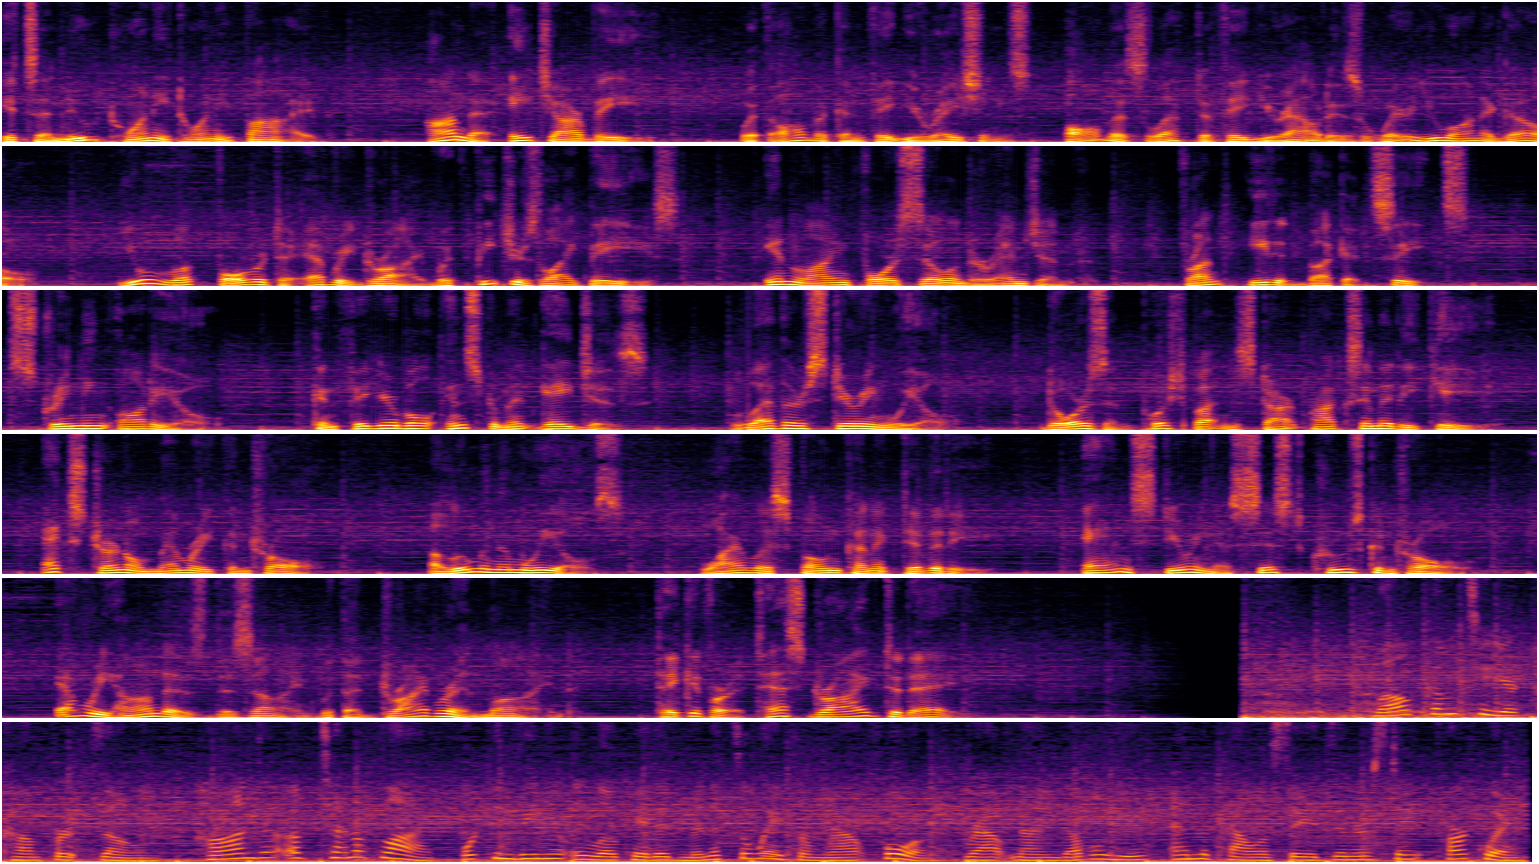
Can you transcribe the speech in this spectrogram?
It's a new 2025 Honda HRV. With all the configurations, all that's left to figure out is where you want to go. You'll look forward to every drive with features like these. Inline four-cylinder engine, front heated bucket seats, streaming audio, configurable instrument gauges, leather steering wheel, doors and push-button start proximity key, external memory control, aluminum wheels, wireless phone connectivity, and steering assist cruise control. Every Honda is designed with the driver in mind. Take it for a test drive today. Welcome to your comfort zone. Honda of Tenafly. We're conveniently located minutes away from Route 4, Route 9W, and the Palisades Interstate Parkway.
